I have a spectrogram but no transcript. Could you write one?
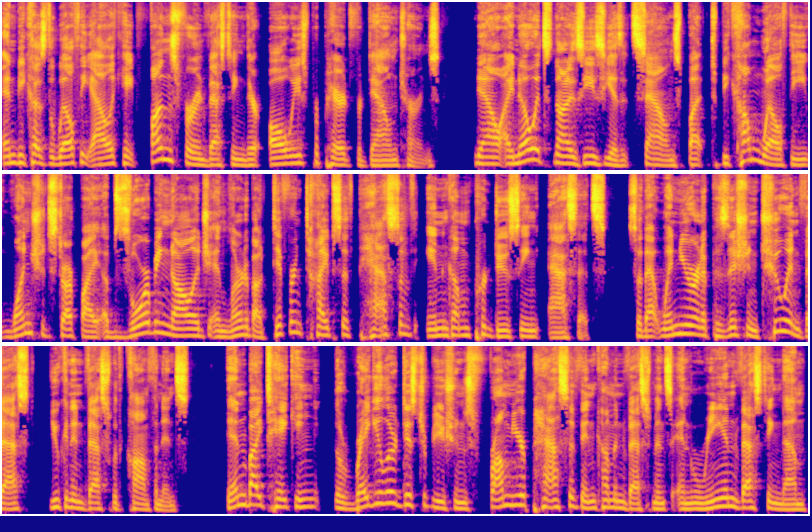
And because the wealthy allocate funds for investing, they're always prepared for downturns. Now, I know it's not as easy as it sounds, but to become wealthy, one should start by absorbing knowledge and learn about different types of passive income producing assets so that when you're in a position to invest, you can invest with confidence. Then, by taking the regular distributions from your passive income investments and reinvesting them,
